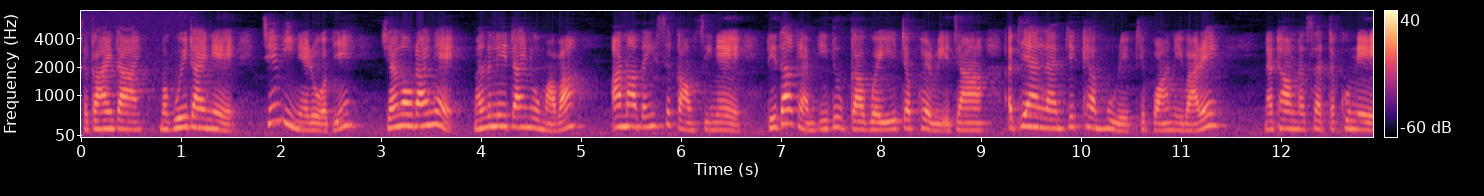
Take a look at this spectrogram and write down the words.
စကိုင်းတိုင်း၊မကွေးတိုင်းနဲ့ချင်းပြည်နယ်တို့အပြင် ရန်ကုန်တိုင်းနဲ့မန္တလေးတိုင်းတို့မှာပါအာနာသိန်းစစ်ကောင်စီနဲ့ဒေသခံပြည်သူ့ကာကွယ်ရေးတပ်ဖွဲ့တွေအကြားအပြန်အလှန်ပစ်ခတ်မှုတွေဖြစ်ပွားနေပါတယ်။2021ခုနှစ်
